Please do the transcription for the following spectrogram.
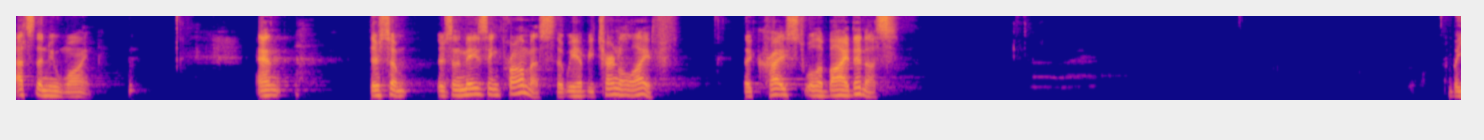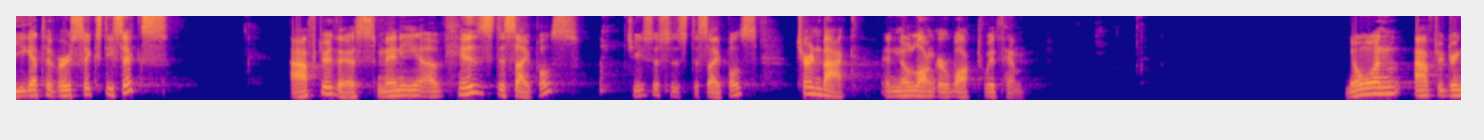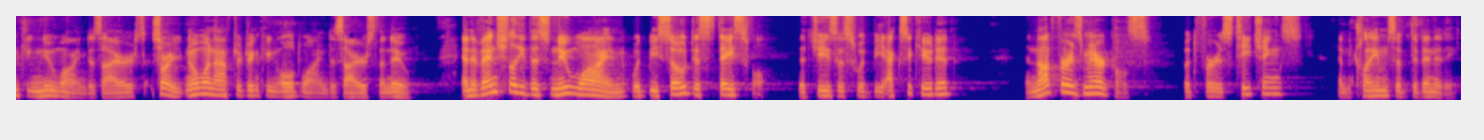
That's the new wine. And there's, some, there's an amazing promise that we have eternal life, that Christ will abide in us. But you get to verse 66. After this, many of his disciples, Jesus' disciples, turned back and no longer walked with him. No one after drinking new wine desires, sorry, no one after drinking old wine desires the new. And eventually, this new wine would be so distasteful that Jesus would be executed, and not for his miracles, but for his teachings and claims of divinity.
